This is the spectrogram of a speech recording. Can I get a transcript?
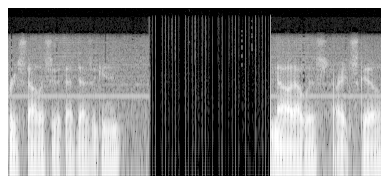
freestyle. Let's see what that does again. No, that was alright skills.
